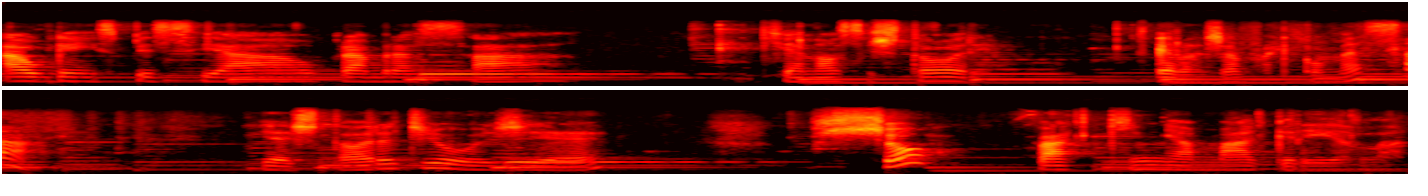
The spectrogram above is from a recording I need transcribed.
alguém especial para abraçar, que a nossa história ela já vai começar. E a história de hoje é Show Vaquinha Magrela.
